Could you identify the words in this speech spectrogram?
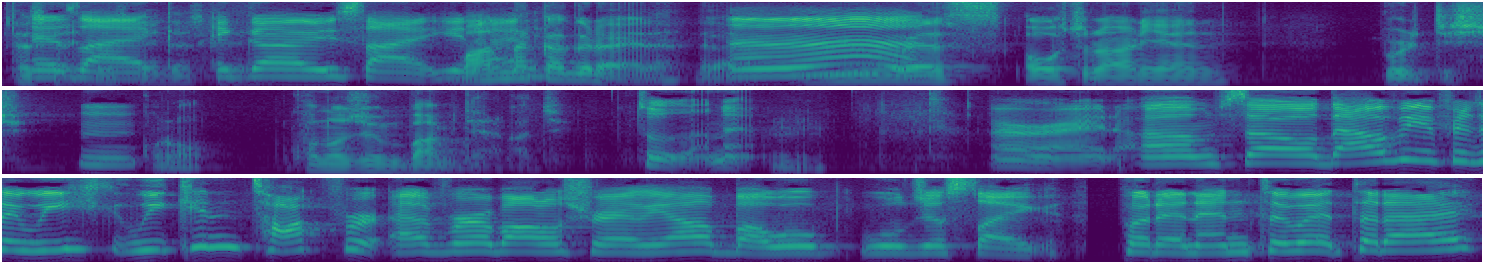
確かに It's like 確か it に確かに goes like you 真ん know. 中ぐらいやねだから US オーストラリアンブリティッシュ、このこの順番みたいな感じ All right. Um. So that would be it for today. We we can talk forever about Australia, but we'll we'll just like put an end to it today.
